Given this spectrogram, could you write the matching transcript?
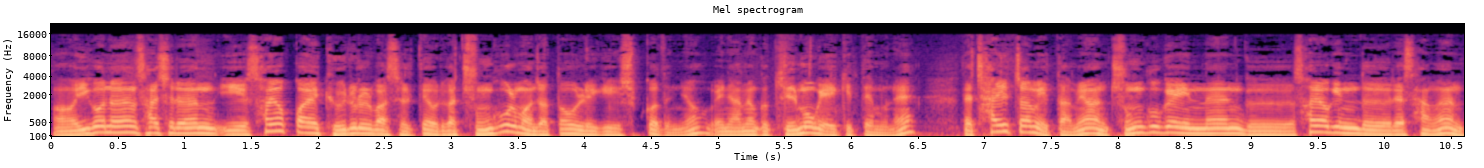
어, 이거는 사실은 이 서역과의 교류를 봤을 때 우리가 중국을 먼저 떠올리기 쉽거든요. 왜냐하면 그 길목에 있기 때문에. 근데 차이점이 있다면 중국에 있는 그 서역인들의 상은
